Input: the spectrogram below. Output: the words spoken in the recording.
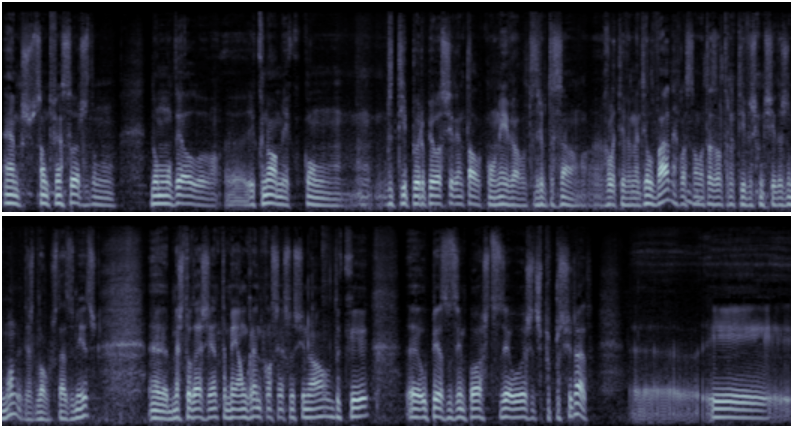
ambos são defensores de um, de um modelo uh, económico com, de tipo europeu ocidental com um nível de tributação eh, relativamente elevado em relação a outras alternativas conhecidas no mundo, desde logo os Estados Unidos, uh, mas toda a gente também há um grande consenso nacional de que uh, o peso dos impostos é hoje desproporcionado. E,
